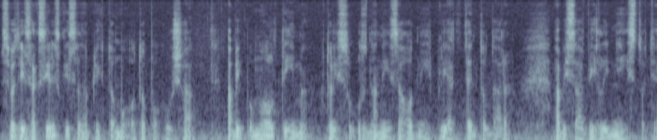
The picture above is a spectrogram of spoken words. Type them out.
Svetý Izak Sírsky sa napriek tomu o to pokúša, aby pomohol tým, ktorí sú uznaní za hodných prijať tento dar, aby sa vyhli neistote.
